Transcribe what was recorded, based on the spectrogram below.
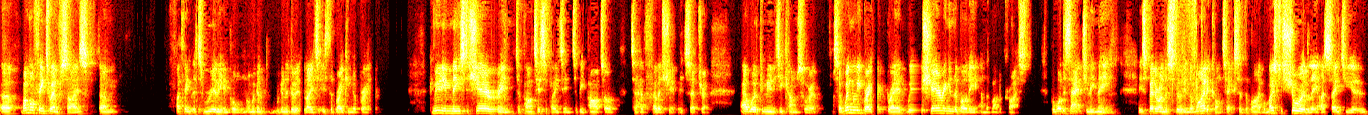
Uh, one more thing to emphasize, um, I think that's really important, and we're going to we're going to do it later. Is the breaking of bread. Communion means to share in, to participate in, to be part of, to have fellowship, etc. Our word community comes for it. So when we break bread, we're sharing in the body and the blood of Christ. But what does that actually mean? It's better understood in the wider context of the Bible. Most assuredly, I say to you,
